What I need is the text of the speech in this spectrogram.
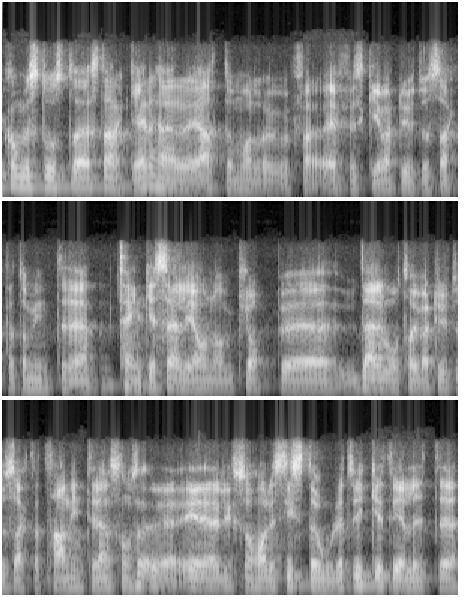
kommer stå starka i det här att de har FSG varit ute och sagt att de inte tänker sälja honom. Klopp eh, däremot har ju varit ute och sagt att han inte är den som eh, är, liksom, har det sista ordet, vilket är lite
